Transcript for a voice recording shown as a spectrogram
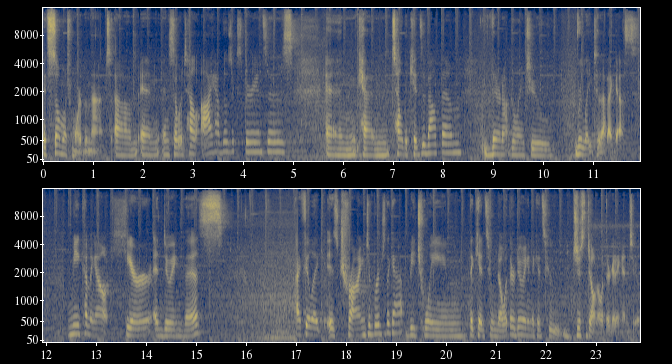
It's so much more than that. Um, and, and so until I have those experiences and can tell the kids about them, they're not going to relate to that, I guess. Me coming out here and doing this I feel like is trying to bridge the gap between the kids who know what they're doing and the kids who just don't know what they're getting into.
